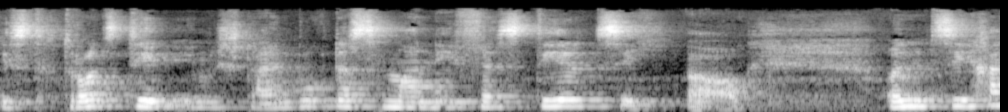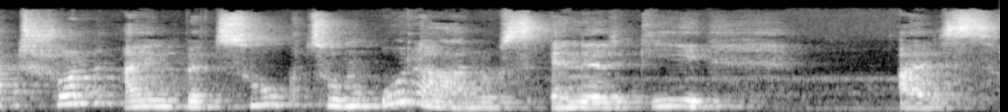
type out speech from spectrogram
ist, trotzdem im Steinbock, das manifestiert sich auch. Und sie hat schon einen Bezug zum Uranus-Energie als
